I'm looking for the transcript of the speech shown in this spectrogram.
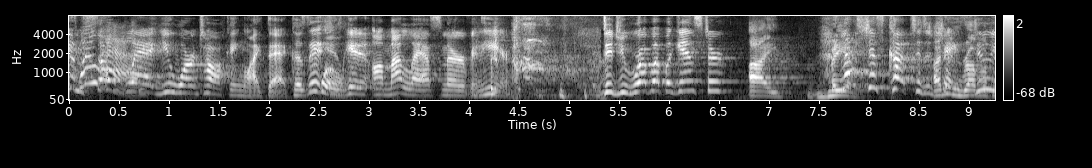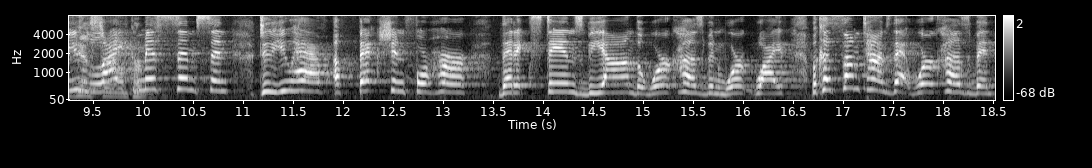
as am well so have. glad you weren't talking like that because it is Well- getting on my last nerve in here. Did you rub up against her? I may. Let's just cut to the I chase. didn't rub Do up you against her on like. Miss Simpson? Do you have affection for her that extends beyond the work husband, work wife? Because sometimes that work husband,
